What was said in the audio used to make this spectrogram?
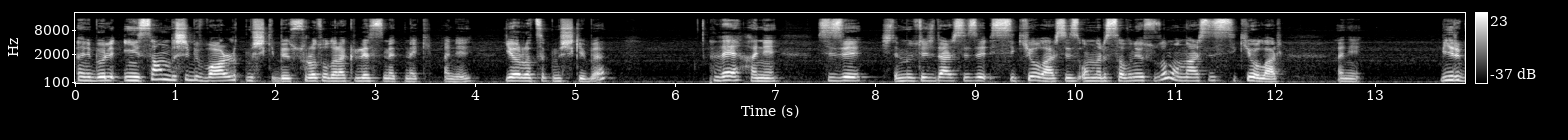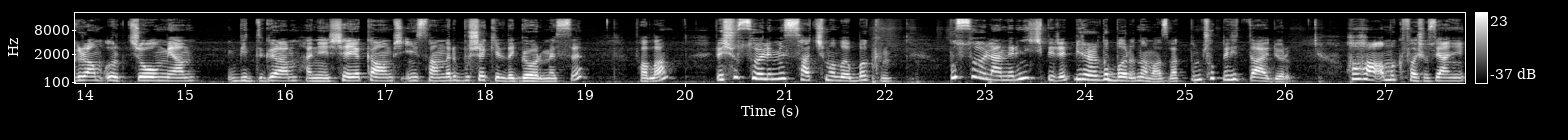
hani böyle insan dışı bir varlıkmış gibi surat olarak resmetmek hani yaratıkmış gibi. Ve hani sizi işte mülteciler sizi sikiyorlar. Siz onları savunuyorsunuz ama onlar sizi sikiyorlar. Hani bir gram ırkçı olmayan bir gram hani şeye kalmış insanları bu şekilde görmesi falan. Ve şu söylemin saçmalığı bakın. Bu söylemlerin hiçbiri bir arada barınamaz. Bak bunu çok net iddia ediyorum. Haha amık faşos yani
